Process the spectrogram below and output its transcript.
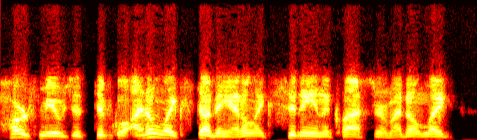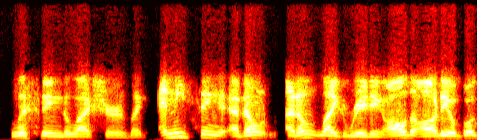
hard for me. It was just difficult. I don't like studying. I don't like sitting in a classroom. I don't like listening to lectures. Like anything. I don't I don't like reading. All the audiobooks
